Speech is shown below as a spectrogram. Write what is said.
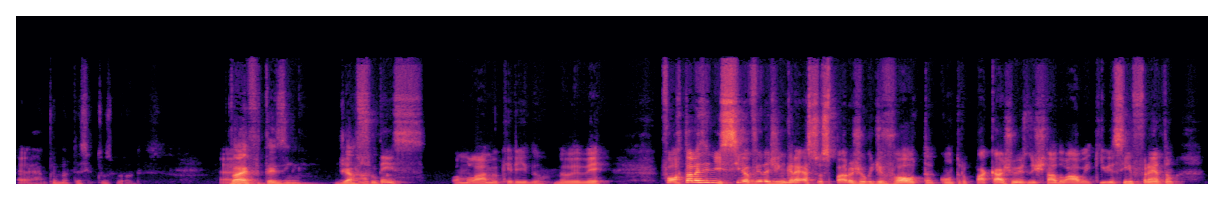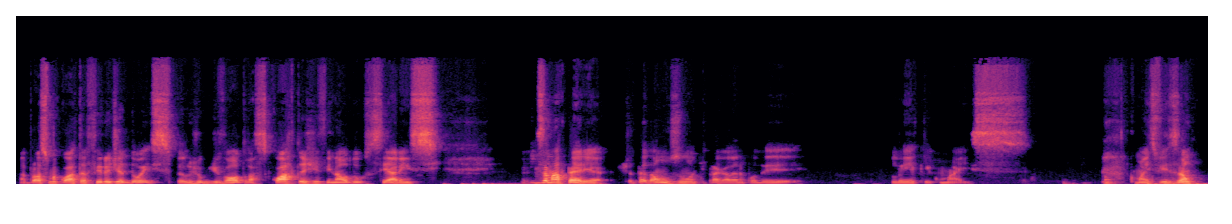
É, Clima tem sido os brothers. Vai, FTzinho. De açúcar. Atenção. Vamos lá, meu querido, meu bebê. Fortaleza inicia a vida de ingressos para o jogo de volta contra o Pacajus no estadual. Equipes se enfrentam na próxima quarta-feira, dia 2, pelo jogo de volta das quartas de final do Cearense. Diz a matéria. Deixa eu até dar um zoom aqui para a galera poder ler aqui com mais, com mais visão.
